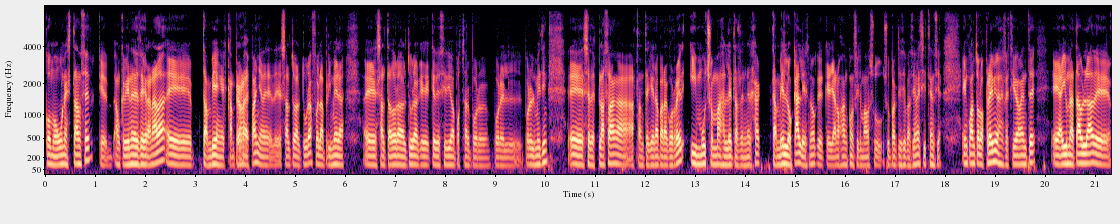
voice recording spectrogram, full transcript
como un estance, que aunque viene desde Granada, eh, también es campeona de España de, salto de altura, fue la primera eh, saltadora de altura que, decidió apostar por, el, por el meeting, se desplazan hasta Antequera para correr y muchos más atletas del NERJA, también locales, que, ya nos han confirmado su, participación y existencia. En cuanto a los premios, efectivamente, eh, hay una tabla de,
